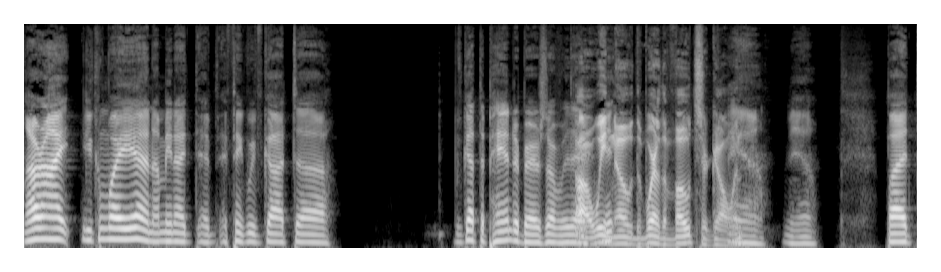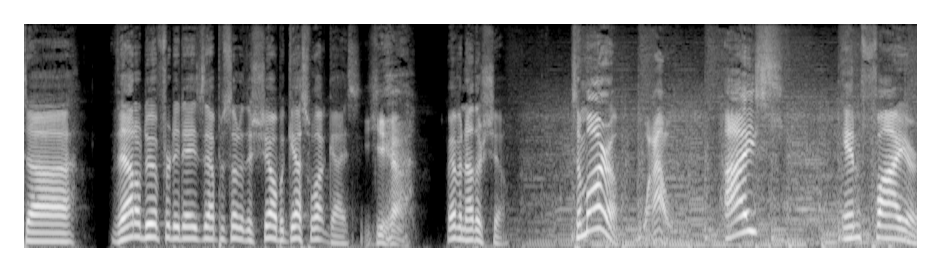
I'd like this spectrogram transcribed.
All right, you can weigh in. I mean, I I I think we've got uh we've got the Panda Bears over there. Oh, we It- know the, where the votes are going. Yeah, yeah. But uh that'll do it for today's episode of the show. But guess what, guys? Yeah. We have another show tomorrow. Wow. Ice and fire.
